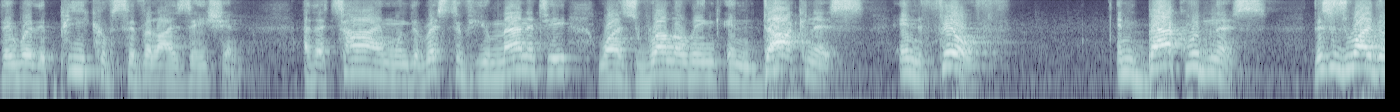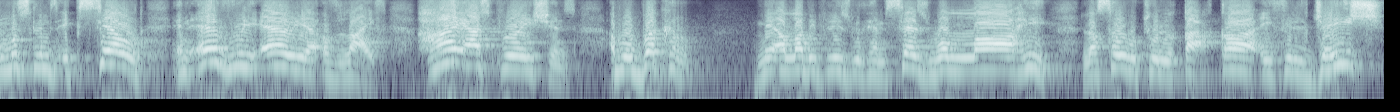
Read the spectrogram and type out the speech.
they were the peak of civilization at a time when the rest of humanity was wallowing in darkness, in filth, in backwardness. This is why the Muslims excelled in every area of life. High aspirations. Abu Bakr, may Allah be pleased with him, says, Wallahi, لصوت القعقاع في الجيش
